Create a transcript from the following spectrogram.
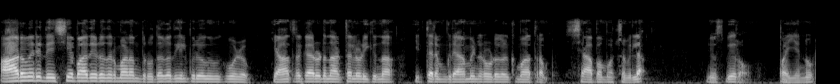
ആറുവരി ദേശീയപാതയുടെ നിർമ്മാണം ദ്രുതഗതിയിൽ പുരോഗമിക്കുമ്പോഴും യാത്രക്കാരുടെ നട്ടലൊടിക്കുന്ന ഇത്തരം ഗ്രാമീണ റോഡുകൾക്ക് മാത്രം ശാപമോക്ഷമില്ല. ന്യൂസ് ബ്യൂറോ പയ്യന്നൂർ.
